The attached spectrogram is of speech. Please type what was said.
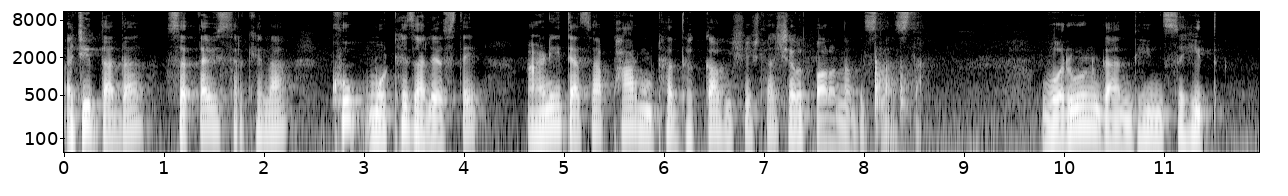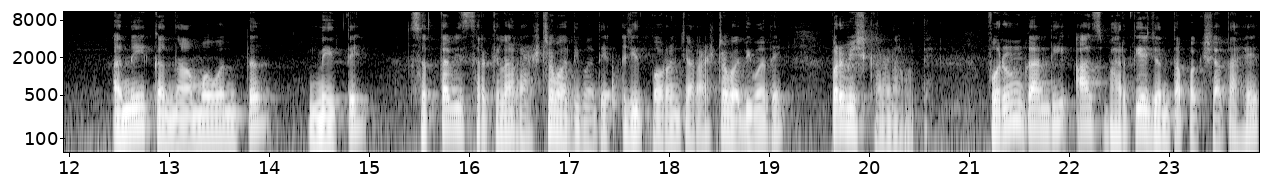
अजितदादा सत्तावीस तारखेला खूप मोठे झाले असते आणि त्याचा फार मोठा धक्का विशेषतः शरद पवारांना बसला असता. वरुण गांधींसहित अनेक नामवंत नेते सत्तावीस तारखेला राष्ट्रवादीमध्ये अजित पवारांच्या राष्ट्रवादीमध्ये प्रवेश करणार होते. वरुण गांधी आज भारतीय जनता पक्षात आहेत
